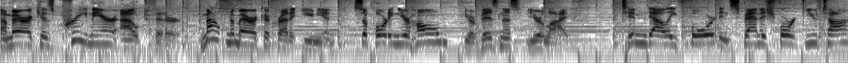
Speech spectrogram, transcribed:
America's premier outfitter, Mountain America Credit Union, supporting your home, your business, your life. Tim Daly Ford in Spanish Fork, Utah,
